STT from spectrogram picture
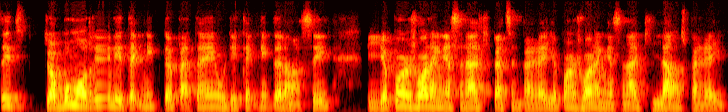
Tu, as beau montrer des techniques de patin ou des techniques de lancer, il n'y a pas un joueur de nationale qui patine pareil, il n'y a pas un joueur de nationale qui lance pareil.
